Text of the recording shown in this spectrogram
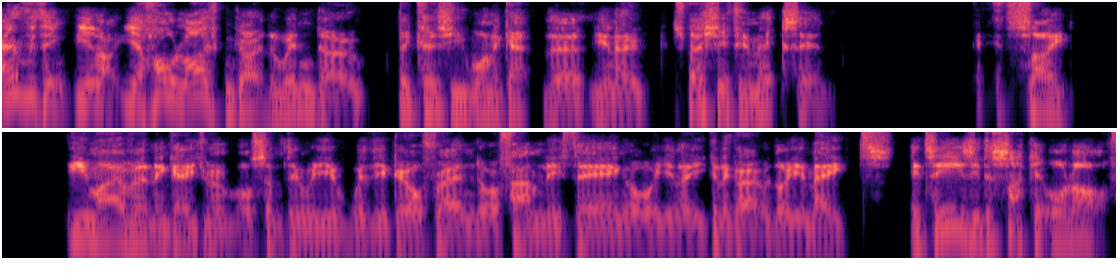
everything, you know, your whole life can go out the window because you want to get the, you know, especially if you're mixing. It's like you might have an engagement or something with your with your girlfriend or a family thing, or you know, you're gonna go out with all your mates. It's easy to suck it all off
